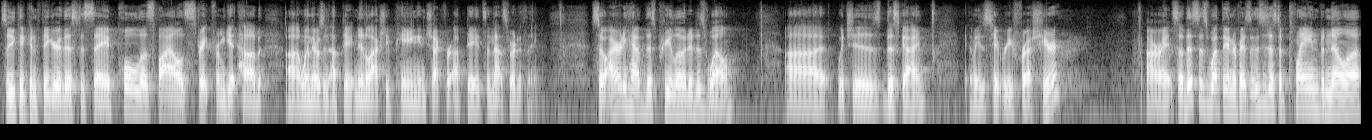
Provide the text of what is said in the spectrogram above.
So you could configure this to say, pull those files straight from GitHub uh, when there's an update, and it'll actually ping and check for updates and that sort of thing. So I already have this preloaded as well, uh, which is this guy. Let me just hit refresh here. All right, so this is what the interface is. This is just a plain vanilla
